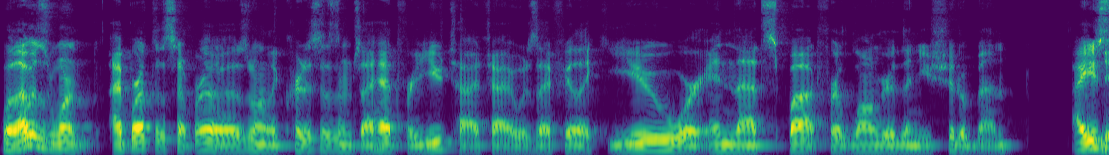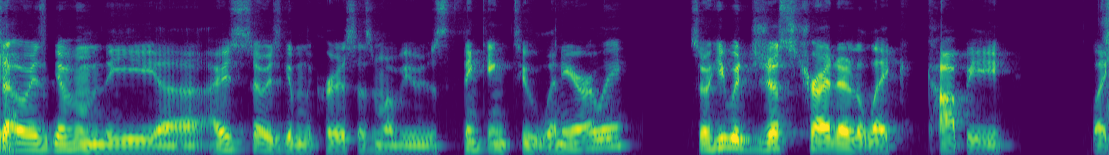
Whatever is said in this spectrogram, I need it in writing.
Well, that was one. I brought this up earlier. That was one of the criticisms I had for you, Tai Tai. Was I feel like you were in that spot for longer than you should have been. I used to always give him the. Uh, I used to always give him the criticism of he was thinking too linearly. So he would just try to like copy, like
